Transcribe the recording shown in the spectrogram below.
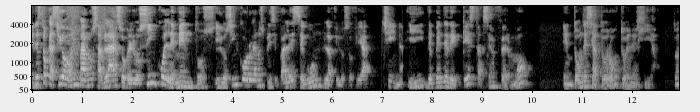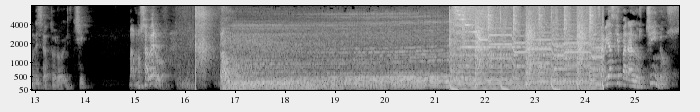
En esta ocasión vamos a hablar sobre los cinco elementos y los cinco órganos principales según la filosofía china. Y depende de qué estás enfermo, en dónde se atoró tu energía, dónde se atoró el chi. Vamos a verlo. ¿Sabías que para los chinos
